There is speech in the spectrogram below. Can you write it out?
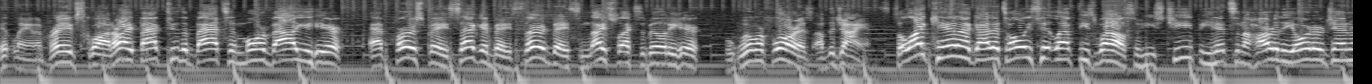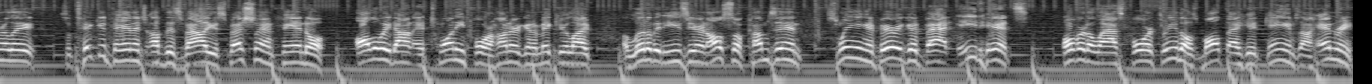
Atlanta Braves squad. All right, back to the bats and more value here at first base, second base, third base. Some nice flexibility here with Wilmer Flores of the Giants. So, like Canha, a guy that's always hit lefties well. So he's cheap. He hits in the heart of the order generally. So take advantage of this value, especially on FanDuel, all the way down at 2,400. Going to make your life a little bit easier. And also comes in swinging a very good bat, eight hits over the last four, three of those multi-hit games. Now Henry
